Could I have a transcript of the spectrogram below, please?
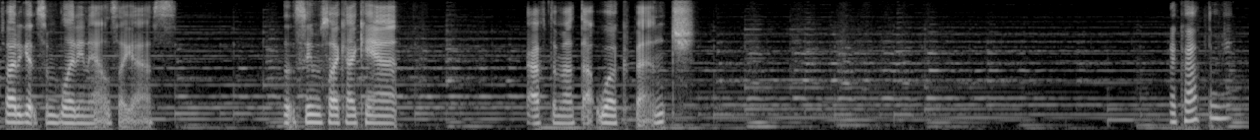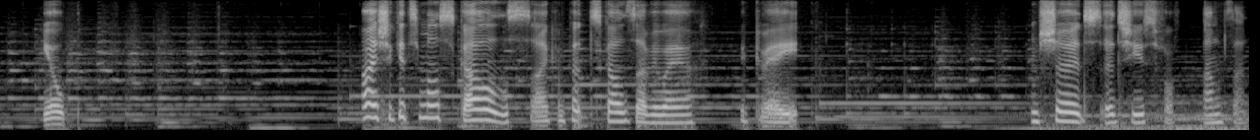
try to get some bloody nails, I guess. It seems like I can't craft them at that workbench. I craft them here? Yup. Oh, I should get some more skulls so I can put skulls everywhere. Be great. I'm sure it's it's useful for something.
